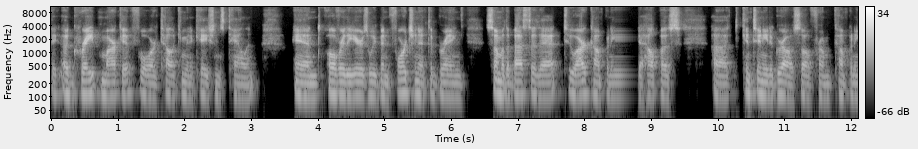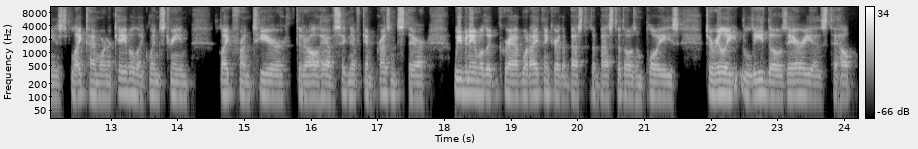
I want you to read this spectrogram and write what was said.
a great market for telecommunications talent. And over the years, we've been fortunate to bring some of the best of that to our company to help us uh, continue to grow. So from companies like Time Warner Cable, like Windstream, like Frontier, that all have significant presence there, we've been able to grab what I think are the best of the best of those employees to really lead those areas to help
